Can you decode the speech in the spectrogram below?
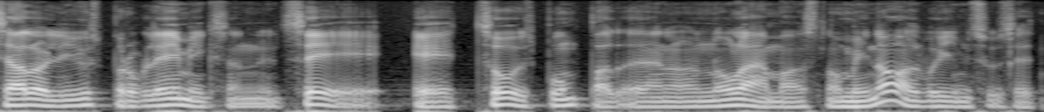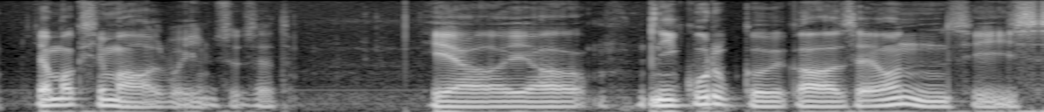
seal oli just probleemiks on nüüd see, et soojuspumpadel on olemas nominaalvõimsused ja maksimaalvõimsused ja, ja nii kurb kui ka see on, siis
